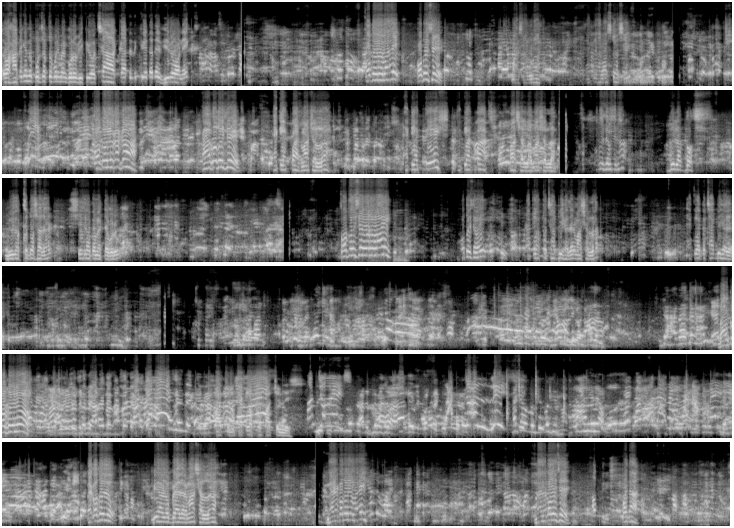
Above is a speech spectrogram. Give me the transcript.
তো হাটে কিন্তু পর্যাপ্ত পরিমাণ গরু বিক্রি হচ্ছে, আর ক্রেতাদের ক্রেতাদের ভিড়ও অনেক। কত হলো ভাই? কত হয়েছে। কত হলো কাকা? কাকা, কত হয়েছে? এক লাখ পাঁচ মাশাল্লাহ এক লাখ তেইশ, এক লাখ পাঁচ ভাই না দুই লাখ দশ। দুই লক্ষ দশ হাজার। সেই রকম একটা গরু। কত হয়েছে বড় ভাই? কত হয়েছে ভাই? এক লক্ষ ছাব্বিশ হাজার মাসাল্লাহ এক লক্ষ ছাব্বিশ হাজার। কত হইল? কত হইল? বিরানব্বই হাজার মাসাল্লাহ ভাই, কত হইল ভাই? ভাই, কত হয়েছে কয়টা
